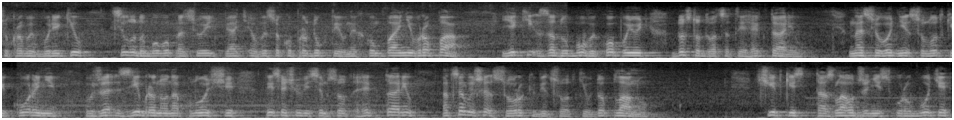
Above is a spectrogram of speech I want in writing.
цукрових буряків цілодобово працюють 5 високопродуктивних компаній ропа, які за добу викопують до 120 гектарів. На сьогодні солодкі корені вже зібрано на площі 1800 гектарів, а це лише 40% до плану. Чіткість та злагодженість у роботі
